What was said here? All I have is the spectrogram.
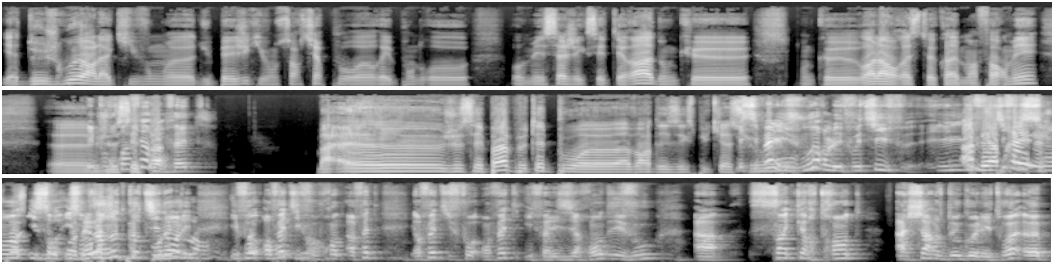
il y a deux joueurs là qui vont euh, du PSG qui vont sortir pour euh, répondre aux, messages, etc. Donc, euh, donc voilà, on reste quand même informé. Mais je sais pas. En fait? Bah, euh, je sais pas, peut-être pour euh, avoir des explications. Mais c'est pas les joueurs le fautif. Les ah, mais après, ils sont, ils sont, ils sont dans un autre continent. Les... Il faut, en fait, il faut prendre, en fait, en fait, il faut, en fait, il fallait dire rendez-vous à 5h30 à Charles de Gaulle et toi, euh,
